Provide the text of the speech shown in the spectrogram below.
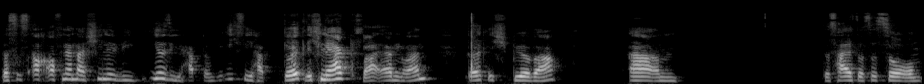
Das ist auch auf einer Maschine, wie ihr sie habt und wie ich sie habt, deutlich merkbar irgendwann, deutlich spürbar. Ähm, das heißt, das ist so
